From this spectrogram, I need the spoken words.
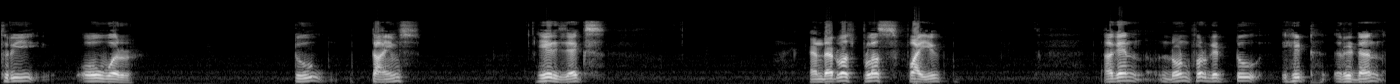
3 over 2 times. Here is x. And that was plus 5 again don't forget to hit return.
